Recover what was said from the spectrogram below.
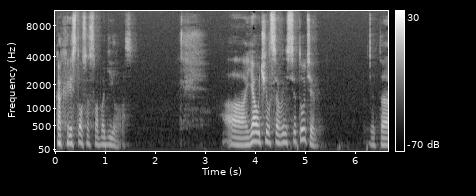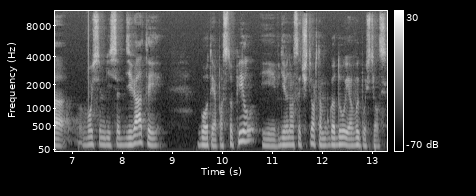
как Христос освободил вас? А, я учился в институте, это 89-й год я поступил, и в 94 году я выпустился.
